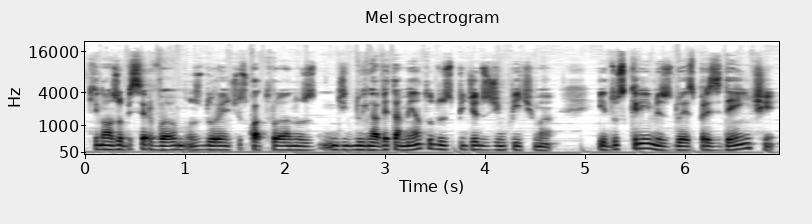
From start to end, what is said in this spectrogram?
que nós observamos durante os quatro anos de, do engavetamento dos pedidos de impeachment e dos crimes do ex-presidente,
